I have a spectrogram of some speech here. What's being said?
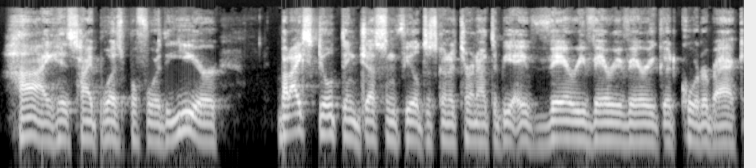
high his hype was before the year. But I still think Justin Fields is going to turn out to be a very, very, very good quarterback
